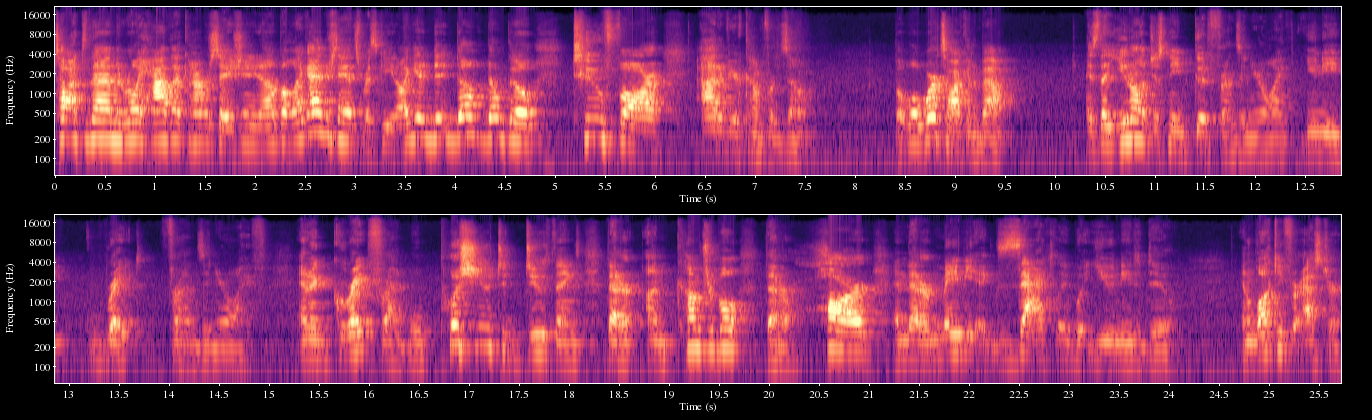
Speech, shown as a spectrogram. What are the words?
talk to them and really have that conversation, you know, but like, I understand it's risky, you know, like, don't don't go too far out of your comfort zone. But what we're talking about is that you don't just need good friends in your life; you need great friends in your life. And a great friend will push you to do things that are uncomfortable, that are hard, and that are maybe exactly what you need to do. And lucky for Esther,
